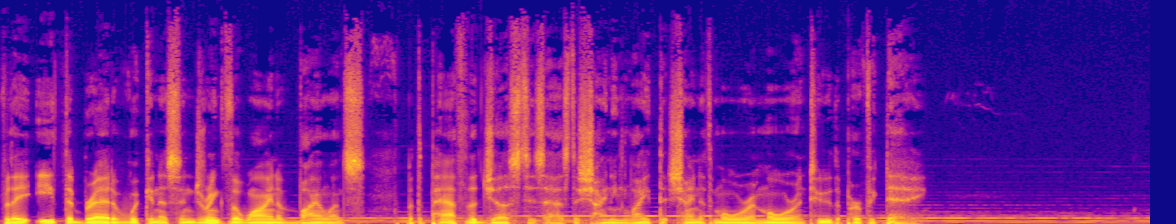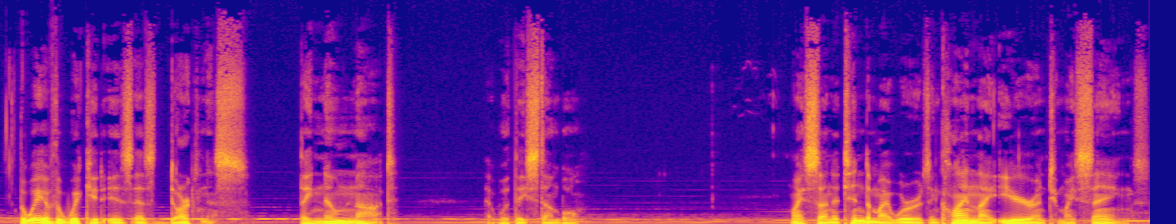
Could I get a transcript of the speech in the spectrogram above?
For they eat the bread of wickedness and drink the wine of violence. But the path of the just is as the shining light that shineth more and more unto the perfect day. The way of the wicked is as darkness. They know not at what they stumble. My son, attend to my words, incline thy ear unto my sayings.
